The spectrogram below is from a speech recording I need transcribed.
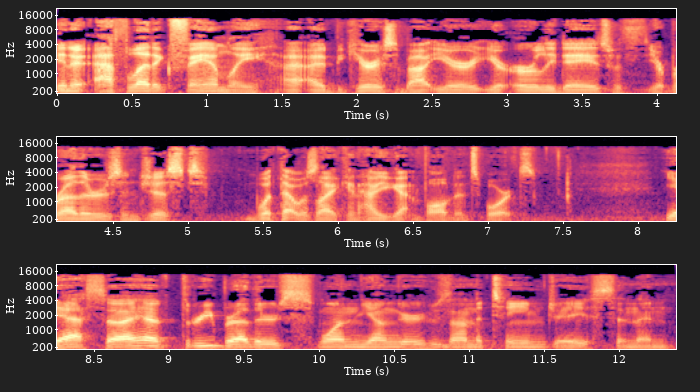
in an athletic family. I, would be curious about your your early days with your brothers and just what that was like and how you got involved in sports. Yeah, so I have three brothers. One younger who's on the team, Jace, and then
